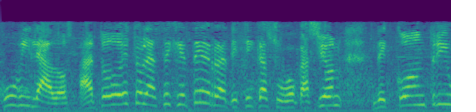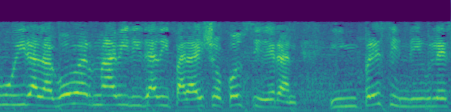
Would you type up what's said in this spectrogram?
jubilados. A todo esto la CGT ratifica su vocación de contribuir a la gobernabilidad y para ello consideran imprescindibles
